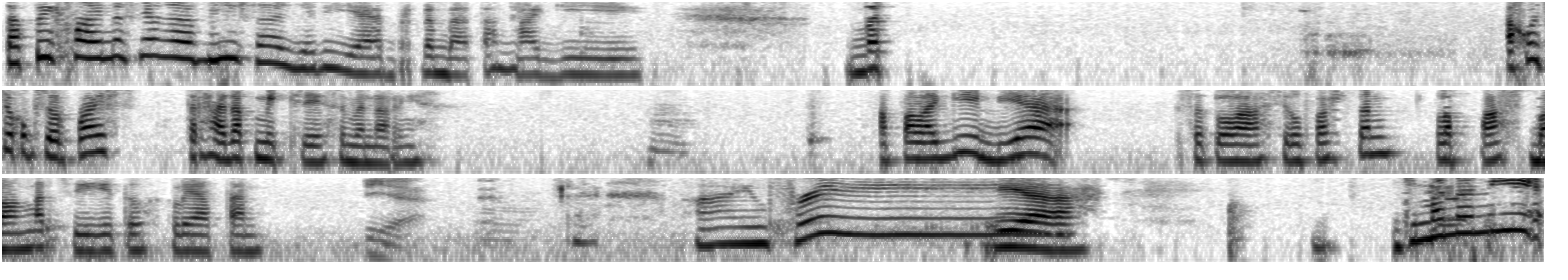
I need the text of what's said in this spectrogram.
Tapi finance-nya nggak bisa. Jadi ya berdebatan lagi. But aku cukup surprise terhadap Mick sih sebenarnya. Apalagi dia setelah Silverstone lepas banget sih itu kelihatan. Iya. I'm free. Iya. Gimana nih?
